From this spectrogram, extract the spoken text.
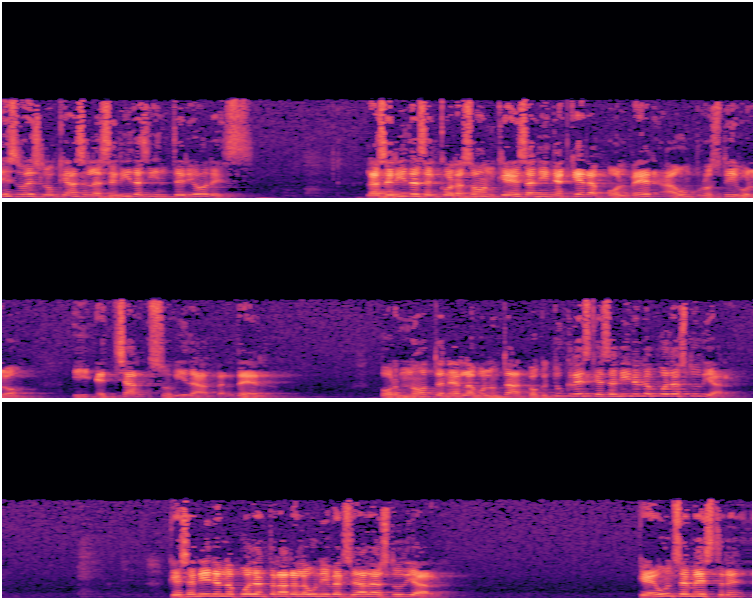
Eso es lo que hacen las heridas interiores. Las heridas del corazón, que esa niña quiera volver a un prostíbulo y echar su vida a perder por no tener la voluntad. Porque tú crees que esa niña no puede estudiar. Que esa niña no puede entrar a la universidad a estudiar. Que un semestre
